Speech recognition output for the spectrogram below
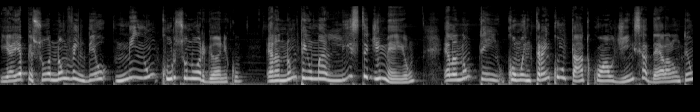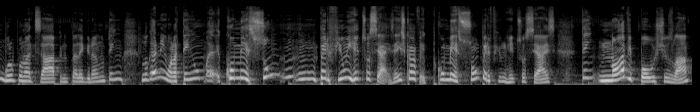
E aí a pessoa não vendeu nenhum curso no orgânico ela não tem uma lista de e-mail, ela não tem como entrar em contato com a audiência dela, não tem um grupo no WhatsApp, no Telegram, não tem lugar nenhum. Ela tem um. Eh, começou um, um perfil em redes sociais. É isso que ela fez. Começou um perfil em redes sociais, tem nove posts lá,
